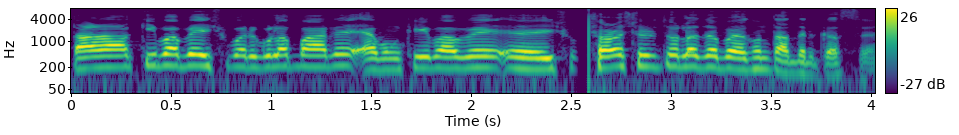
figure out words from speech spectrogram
তারা কীভাবে এই সুপারিগুলো পারে এবং কীভাবে এই সরাসরি চলে যাব এখন তাদের কাছে।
